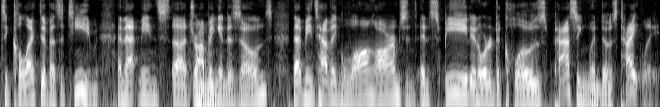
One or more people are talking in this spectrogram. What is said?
to collective as a team, and that means uh, dropping into zones. That means having long arms and, and speed in order to close passing windows tightly.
